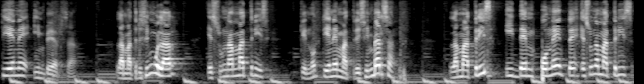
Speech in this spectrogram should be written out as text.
tiene inversa. La matriz singular es una matriz que no tiene matriz inversa. La matriz idemponente es una matriz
